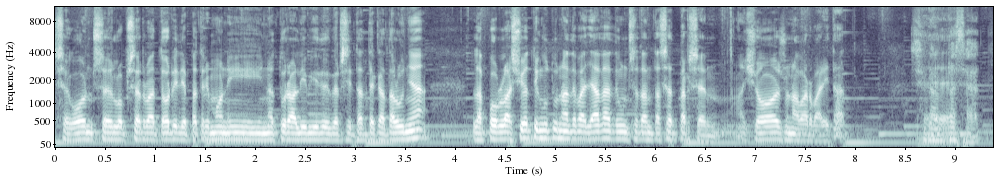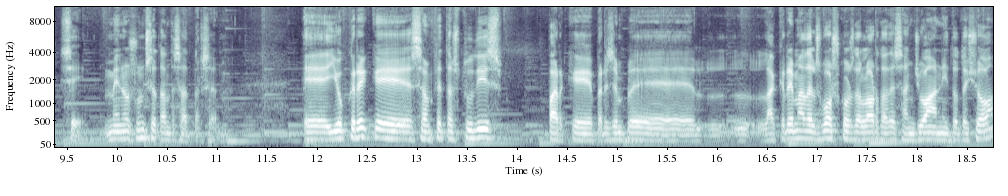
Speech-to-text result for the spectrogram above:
segons l'Observatori de Patrimoni Natural i Biodiversitat de Catalunya, la població ha tingut una davallada d'un 77%. Això és una barbaritat. 77? Eh, sí, menys un 77%. Eh, jo crec que s'han fet estudis perquè, per exemple, la crema dels boscos de l'Horta de Sant Joan i tot això,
